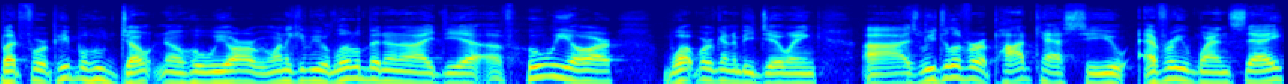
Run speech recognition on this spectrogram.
But for people who don't know who we are, we want to give you a little bit of an idea of who we are, what we're going to be doing, uh, as we deliver a podcast to you every Wednesday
